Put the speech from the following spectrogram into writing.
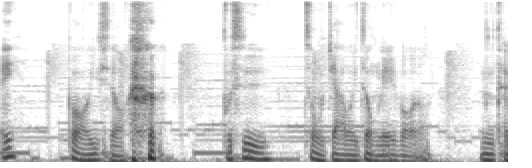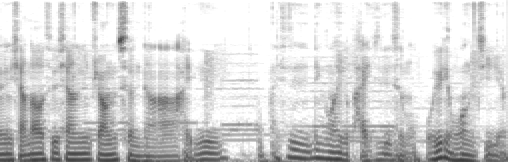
哎，不好意思哦，不是这种价位这种 level 了。你可能想到是像是 Johnson 啊，还是还是另外一个牌子是什么？我有点忘记了。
